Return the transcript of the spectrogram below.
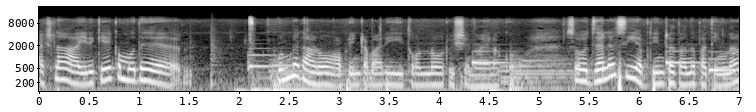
ஆக்சுவலாக இது கேட்கும்போது உண்மைதானோ அப்படின்ற மாதிரி தோணுன ஒரு விஷயம் தான் எனக்கும். ஸோ ஜெலசி அப்படின்றது வந்து பார்த்திங்கன்னா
